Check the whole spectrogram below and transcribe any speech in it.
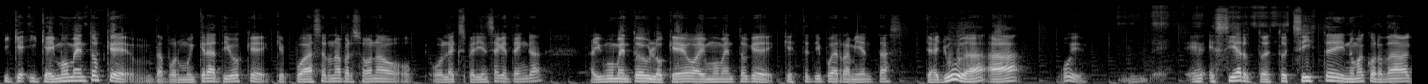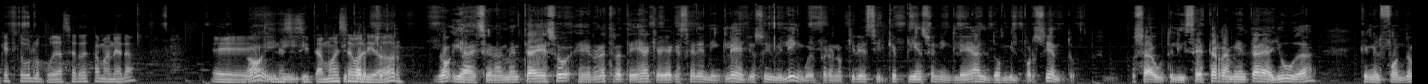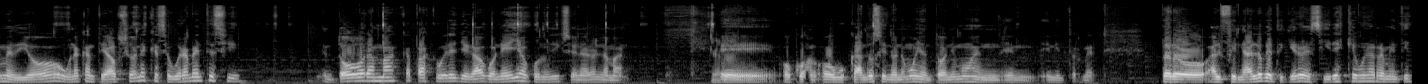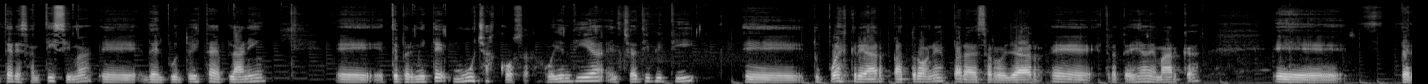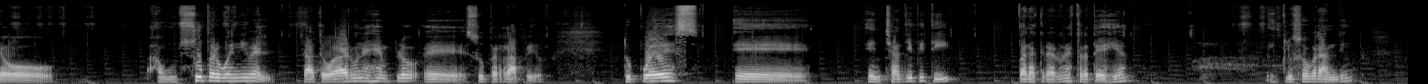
y que, y que hay momentos que, por muy creativos que, que pueda ser una persona o, o, la experiencia que tenga, hay un momento de bloqueo, hay un momento que, que este tipo de herramientas te ayuda a, uy, es, cierto, esto existe y no me acordaba que esto lo podía hacer de esta manera. Eh, y, necesitamos ese validador. no, y adicionalmente a eso, era una estrategia que había que hacer en inglés. Yo soy bilingüe, pero no quiere decir que pienso en inglés al 2000%. O sea, utilicé esta herramienta de ayuda que en el fondo me dio una cantidad de opciones que seguramente si en dos horas más capaz que hubiera llegado con ella o con un diccionario en la mano. Eh, o, buscando sinónimos y antónimos en, internet. Pero al final lo que te quiero decir es que es una herramienta interesantísima eh, desde el punto de vista de planning. Eh, te permite muchas cosas. Hoy en día el ChatGPT, tú puedes crear patrones para desarrollar estrategias de marca, pero a un súper buen nivel. O sea, te voy a dar un ejemplo eh, súper rápido. Tú puedes eh, en ChatGPT, para crear una estrategia, incluso branding,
